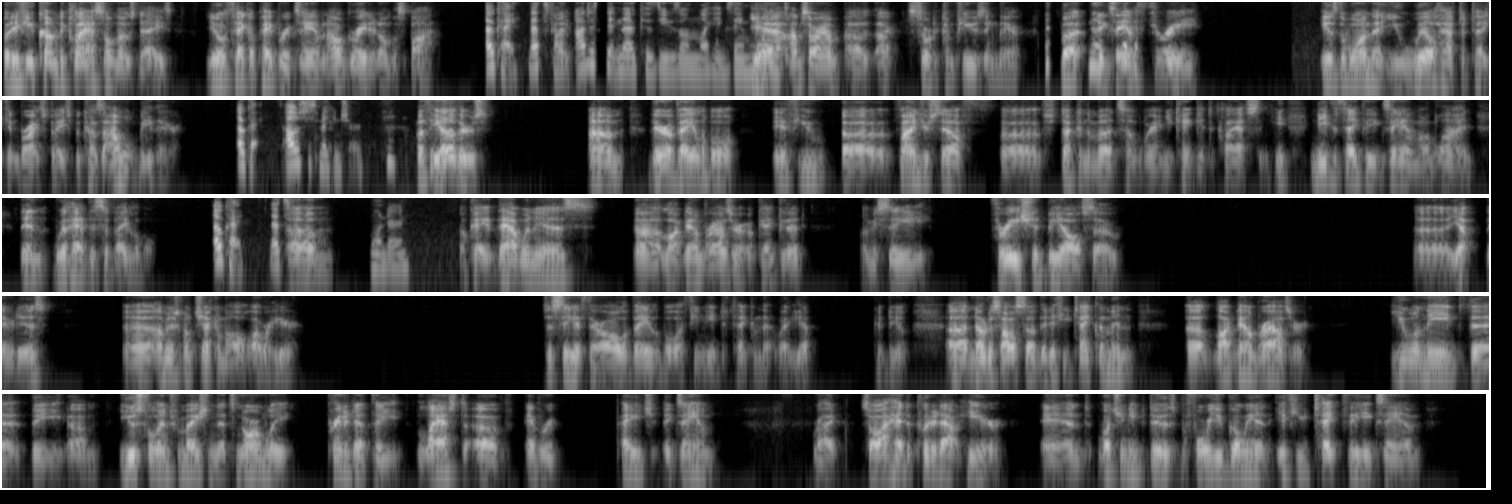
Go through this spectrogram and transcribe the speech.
But if you come to class on those days, you'll take a paper exam, and I'll grade it on the spot. Okay, that's fine. Okay. I just didn't know because you was on like exam yeah, one. I'm sorry. I'm uh, I sort of confusing there. But no, exam three is the one that you will have to take in Brightspace because I won't be there. Okay, I was just making sure. but the others, um, they're available if you uh, find yourself uh, stuck in the mud somewhere and you can't get to class and you need to take the exam online. Then we'll have this available. Okay, that's um, wondering. Okay, that one is uh, lockdown browser. Okay, good. Let me see. Three should be also. Uh, yep, there it is. Uh, I'm just going to check them all while we're here to see if they're all available if you need to take them that way. Yep, good deal. Uh, notice also that if you take them in uh, lockdown browser, you will need the the um, useful information that's normally printed at the last of every page exam, right? So I had to put it out here. And what you need to do is before you go in, if you take the exam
